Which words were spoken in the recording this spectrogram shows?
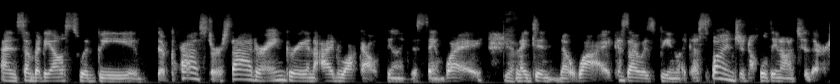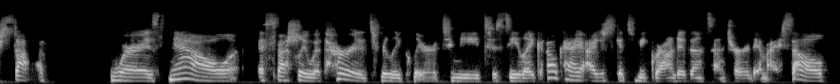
And somebody else would be depressed or sad or angry. And I'd walk out feeling the same way. Yeah. And I didn't know why because I was being like a sponge and holding on to their stuff. Whereas now, especially with her, it's really clear to me to see, like, okay, I just get to be grounded and centered in myself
